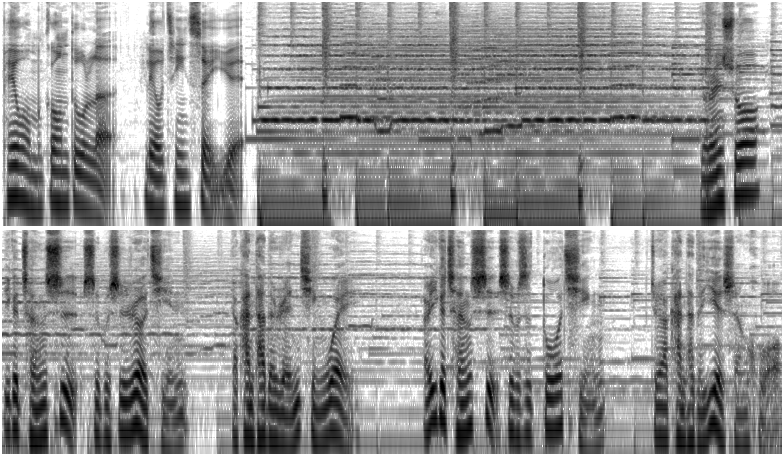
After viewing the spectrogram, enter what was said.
陪我们共度了流金岁月。有人说，一个城市是不是热情，要看它的人情味；而一个城市是不是多情，就要看它的夜生活。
